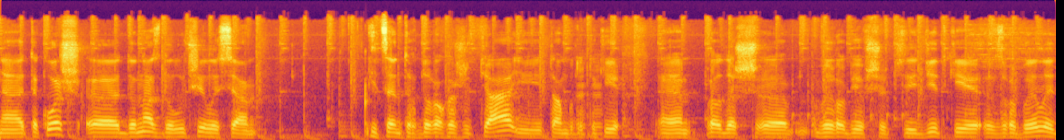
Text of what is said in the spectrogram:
Е, Також е, до нас долучилися. І центр дорога життя, і там будуть такі продаж е, виробів, що ці дітки зробили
